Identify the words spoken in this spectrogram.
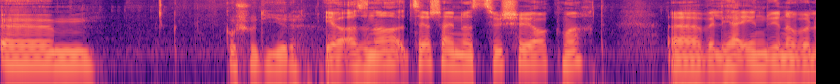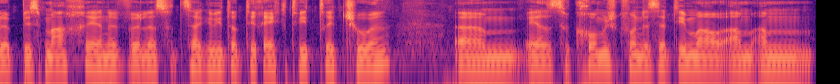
ähm, studieren. Ja, also nach, zuerst habe ich noch ein Zwischenjahr gemacht, äh, weil ich habe irgendwie noch etwas machen wollte. Ich wollte nicht sozusagen wieder direkt weiter in die Schule. Ähm, ich habe es so komisch gefunden, es hat immer am, am,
